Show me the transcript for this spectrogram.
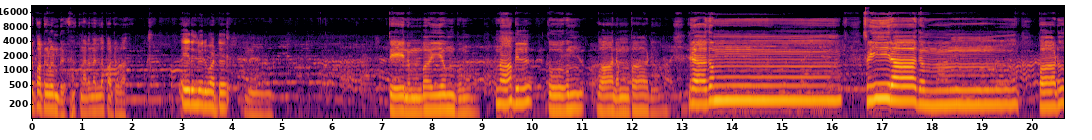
പാട്ടുകളുണ്ട്. നല്ല നല്ല പാട്ടുകളാണ് ഏതെങ്കിലും ഒരു പാട്ട്? തേനും വയമ്പും നാബിൽ തൂകും വാനം പാടി രാഗം. ശ്രീരാഗം പാടൂ.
